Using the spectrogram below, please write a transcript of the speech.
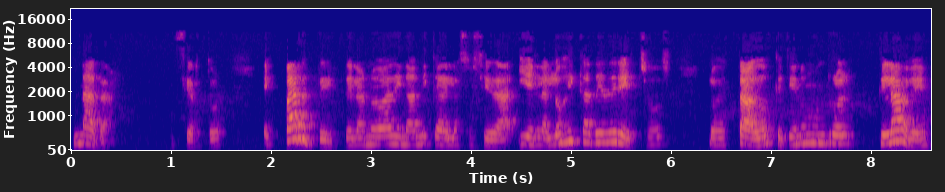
nada, ¿cierto? Es parte de la nueva dinámica de la sociedad y en la lógica de derechos, los estados que tienen un rol clave,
